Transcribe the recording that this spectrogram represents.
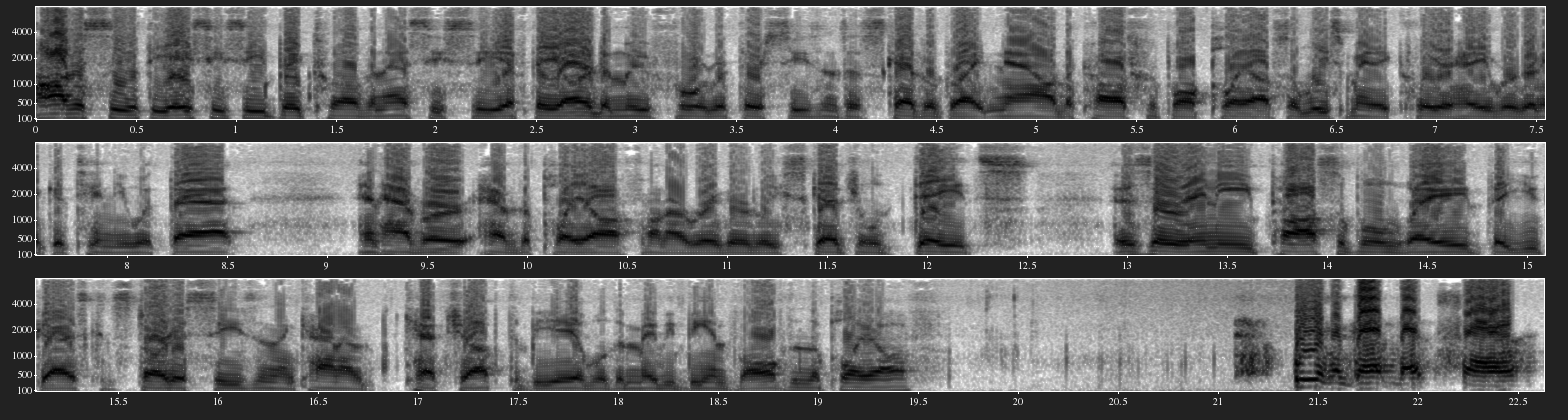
obviously with the ACC, Big 12, and SEC, if they are to move forward with their seasons as scheduled right now, the college football playoffs at least made it clear, hey, we're going to continue with that and have our have the playoff on our regularly scheduled dates. is there any possible way that you guys could start a season and kind of catch up to be able to maybe be involved in the playoff? We haven't gotten that far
